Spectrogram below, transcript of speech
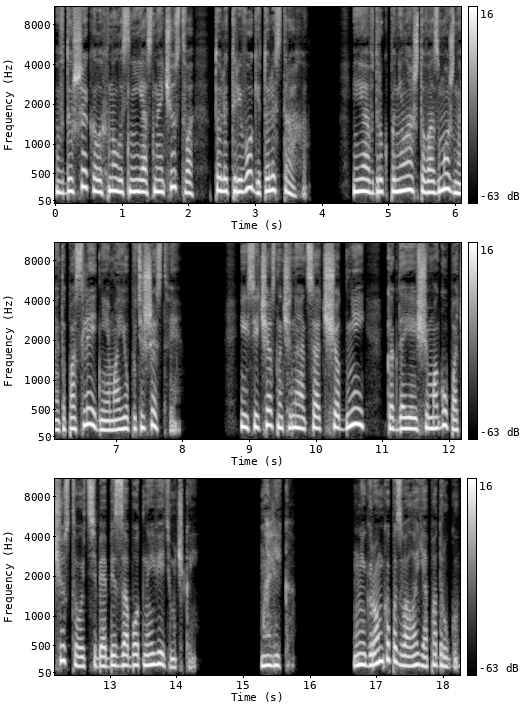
В душе колыхнулось неясное чувство то ли тревоги, то ли страха. Я вдруг поняла, что, возможно, это последнее мое путешествие. И сейчас начинается отсчет дней, когда я еще могу почувствовать себя беззаботной ведьмочкой. «Малика». Негромко позвала я подругу.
